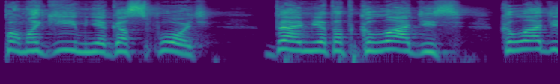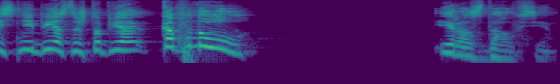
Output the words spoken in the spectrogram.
Помоги мне, Господь, дай мне этот кладезь, кладезь небесный, чтобы я копнул и раздал всем.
